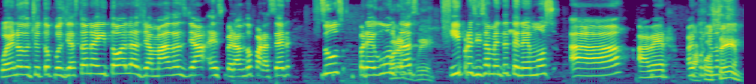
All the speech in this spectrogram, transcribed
Bueno, Don Cheto, pues ya están ahí todas las llamadas ya esperando para hacer sus preguntas. Órale. Y precisamente tenemos a. A ver. ay, a ¿por qué no- José.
